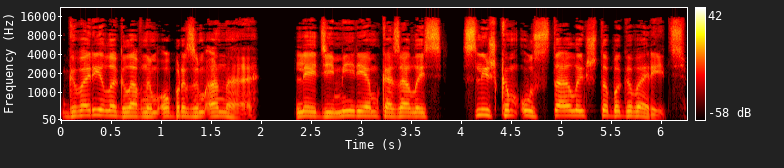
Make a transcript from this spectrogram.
Говорила главным образом она. Леди Мириам казалась слишком усталой, чтобы говорить.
